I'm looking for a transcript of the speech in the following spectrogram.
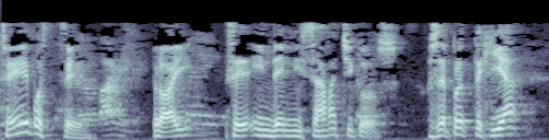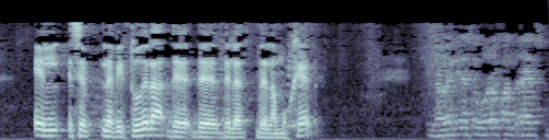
Sí, pues sí. Pero ahí se indemnizaba, chicos. se protegía el, la virtud de la, de, de, la, de la mujer. No venía seguro contra eso.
